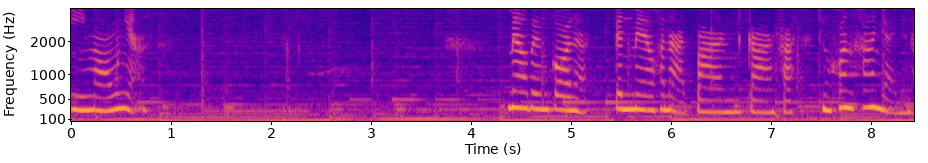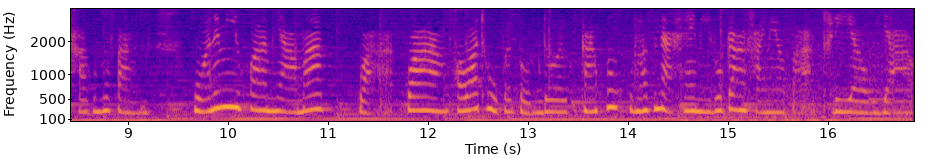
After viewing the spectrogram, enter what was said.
อีเมาส์เนี่ย แมวเบงกอลอะเป็นแมวขนาดปานกลางค่ะ ถึงค่อนข้างใหญ่เลยนะคะคุณผู้ฟัง หัวเนี่ยมีความยาวมากกว่ากว้าง เพราะว่าถูกผสมโดยการควบคุมลักษณะให้มีรูปร่างคล้ายแมวป่าเพรียวยาว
